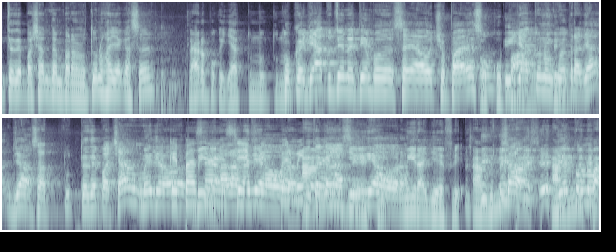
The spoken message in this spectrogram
te despachan temprano. ¿Tú no hayas que hacer? Claro, porque ya tú no... Tú no Porque ya tú tienes tiempo de 6 a 8 para eso. y ya tú no sí. encuentras ya. Ya, o sea, tú te despachan media Lo que hora. pasa Mira, es, a la Jeffrey, media hora. Tú te permíteme- quedas así Jeffrey, 10 horas. Mira, Jeffrey, a mí me pasa, a Yo mí me, pa-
